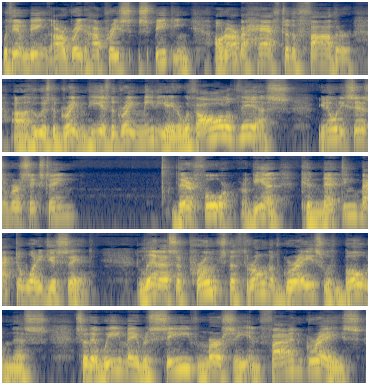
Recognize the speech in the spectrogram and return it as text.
with him being our great high priest, speaking on our behalf to the Father, uh, who is the great, he is the great mediator. With all of this, you know what he says in verse 16? Therefore, again, connecting back to what he just said, let us approach the throne of grace with boldness so that we may receive mercy and find grace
